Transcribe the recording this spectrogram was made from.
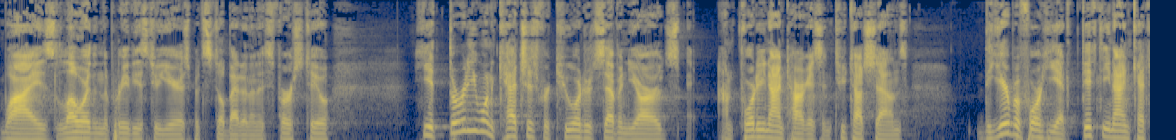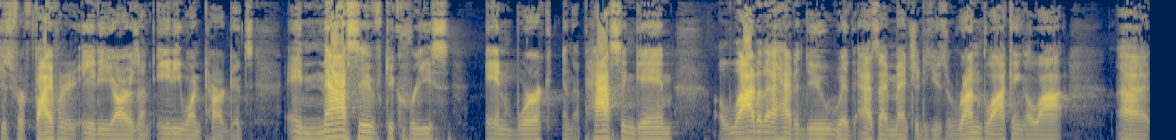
wise, lower than the previous two years, but still better than his first two. He had 31 catches for 207 yards on 49 targets and two touchdowns. The year before, he had 59 catches for 580 yards on 81 targets, a massive decrease in work in the passing game. A lot of that had to do with, as I mentioned, he was run blocking a lot. Uh,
